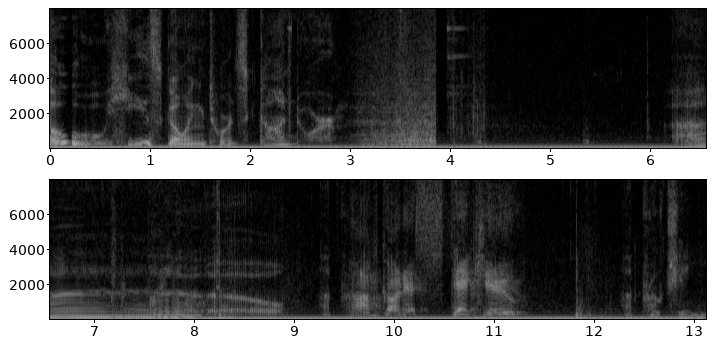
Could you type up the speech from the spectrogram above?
Oh, he's going towards Gondor. Oh. I'm gonna stick you. Approaching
